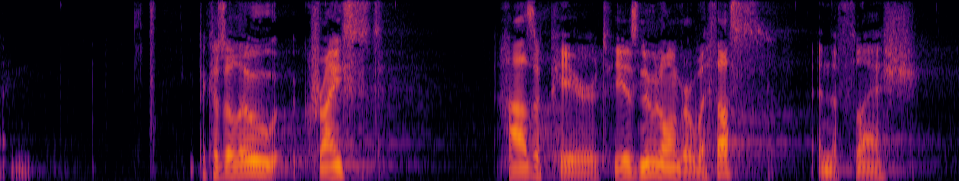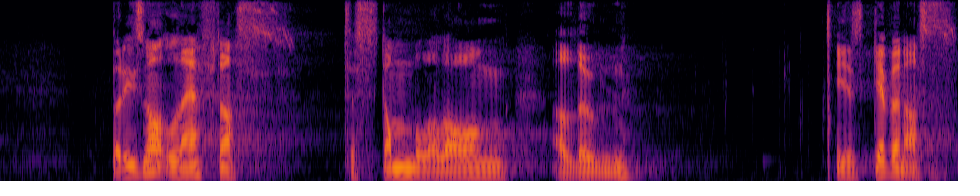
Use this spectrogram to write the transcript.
Um, because although Christ has appeared, he is no longer with us in the flesh, but he's not left us to stumble along alone. He has given us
